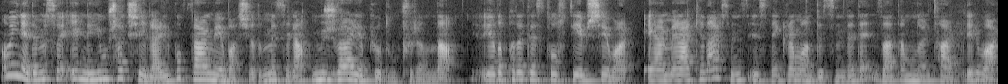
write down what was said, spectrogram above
Ama yine de mesela eline yumuşak şeyler yapıp vermeye başladım. Mesela mücver yapıyordum fırında ya da patates tost diye bir şey var. Eğer merak ederseniz Instagram adresimde de zaten bunların tarifleri var.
